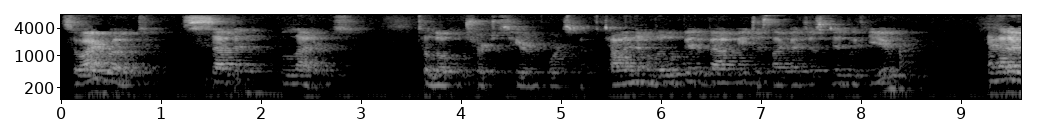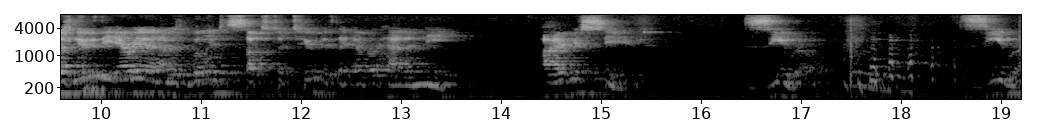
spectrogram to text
So I wrote seven letters to local churches here in Portsmouth, telling them a little bit about me, just like I just did with you, and that I was new to the area and I was willing to substitute if they ever had a need. I received zero, zero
